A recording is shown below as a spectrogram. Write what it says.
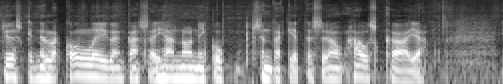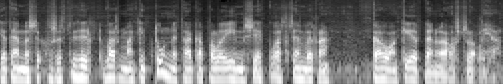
työskennellä kollegojen kanssa ihan noin niin kuin sen takia, että se on hauskaa ja, ja tämmöistä, sä varmaankin tunnet aika paljon ihmisiä, kun olet sen verran kauan kiertänyt Australiaan.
